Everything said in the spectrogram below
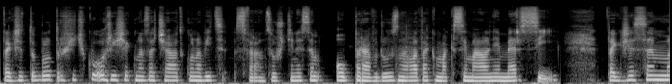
Takže to byl trošičku oříšek na začátku. Navíc z francouzštiny jsem opravdu znala tak maximálně merci. Takže jsem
